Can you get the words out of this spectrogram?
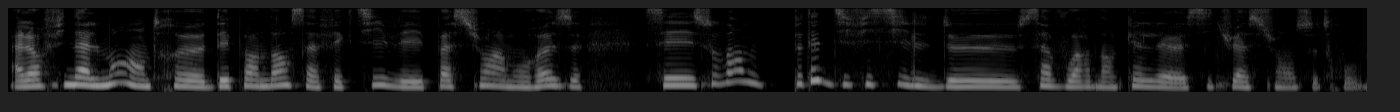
Alors finalement, entre dépendance affective et passion amoureuse, c'est souvent peut-être difficile de savoir dans quelle situation on se trouve.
